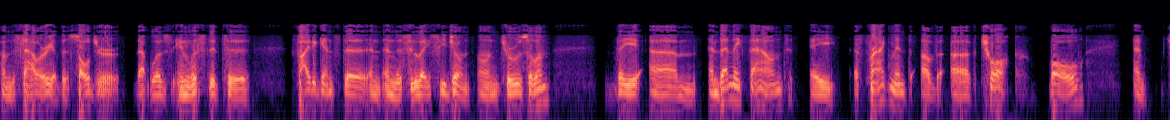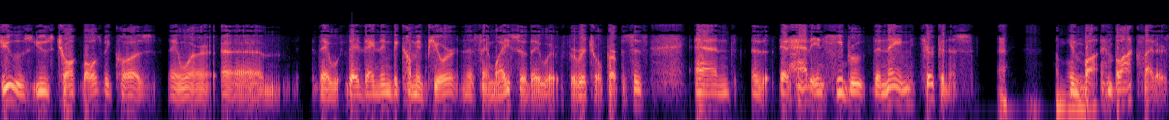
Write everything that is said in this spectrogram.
from the salary of a soldier that was enlisted to fight against the and, and the siege on, on Jerusalem. The um, and then they found a, a fragment of a chalk bowl, and Jews used chalk bowls because they were um, they they they didn't become impure in the same way, so they were for ritual purposes, and uh, it had in Hebrew the name Hyrcanus in, blo- in block letters.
